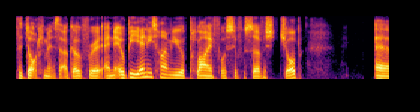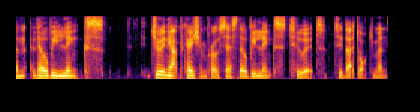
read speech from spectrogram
the documents that'll go for it, and it'll be anytime you apply for a civil service job. Um, there'll be links during the application process. There'll be links to it to that document.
